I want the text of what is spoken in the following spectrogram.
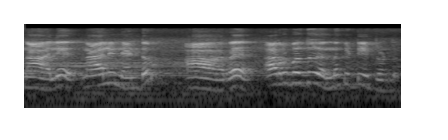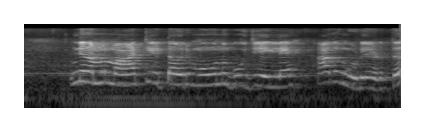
നാല് നാലും രണ്ടും ആറ് അറുപത് എന്ന് കിട്ടിയിട്ടുണ്ട്. ഇനി നമ്മൾ മാറ്റിയിട്ട ഒരു മൂന്ന് പൂജ്യം ഇല്ലേ? അതും കൂടി എടുത്ത്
